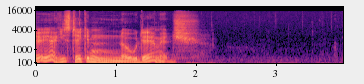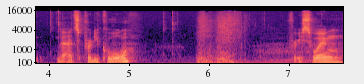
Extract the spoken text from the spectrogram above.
Okay, yeah, he's taking no damage. That's pretty cool. Free swing.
